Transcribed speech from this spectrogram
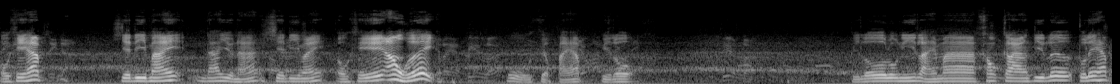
โอเคครับ เคลียร์ดีไหมได้อยู่นะ เคลียร์ดีไหมโอเค เอ้าเฮ้ยโอ้เกือบไปครับปิโลปิโลลูกนี้ไหลมาเข้ากลางตีเลอร์ตัวเล่ครับ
